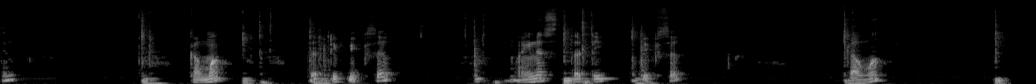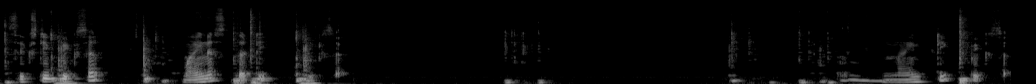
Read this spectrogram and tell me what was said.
Then comma 30 pixel minus 30 pixel comma 60 pixel minus 30 pixel. Ninety pixel.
